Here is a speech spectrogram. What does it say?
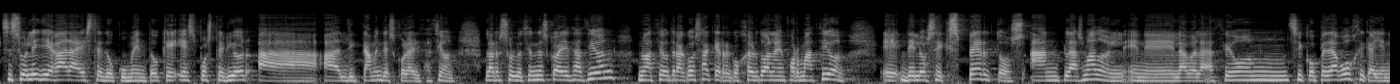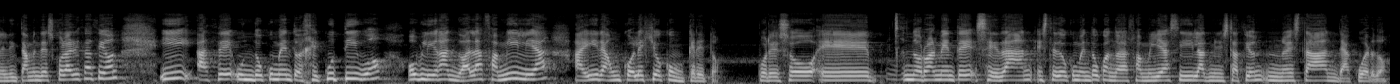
se suele llegar a este documento que es posterior al dictamen de escolarización. La resolución de escolarización no hace otra cosa que recoger toda la información eh, de los expertos han plasmado en, la evaluación psicopedagógica y en el dictamen de escolarización y hace un documento ejecutivo obligando a la familia a ir a un colegio concreto. Por eso eh, normalmente se dan este documento cuando las familias y la administración no están de acuerdo.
